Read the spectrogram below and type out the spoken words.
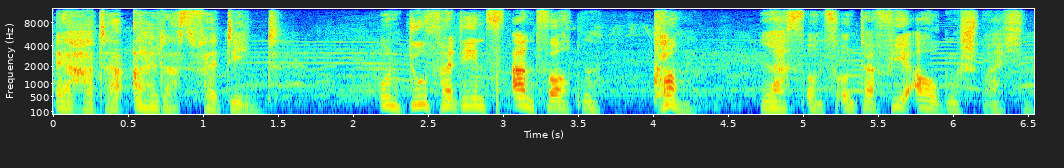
Er hatte all das verdient. Und du verdienst Antworten. Komm, lass uns unter vier Augen sprechen.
